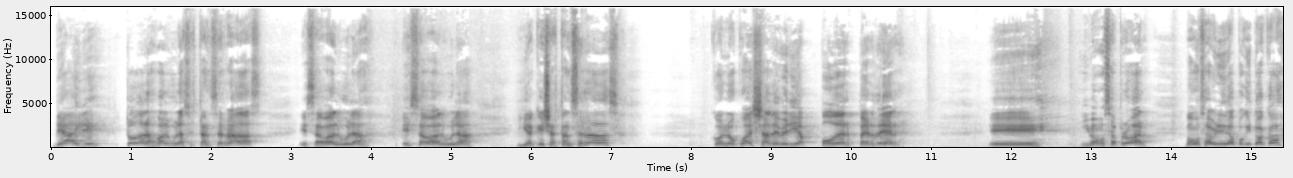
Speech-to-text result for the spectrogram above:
de aire. Todas las válvulas están cerradas. Esa válvula, esa válvula y aquella están cerradas. Con lo cual ya debería poder perder. Eh, y vamos a probar. Vamos a abrir de a poquito acá.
